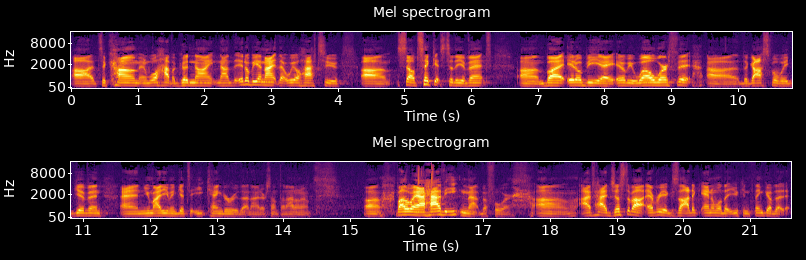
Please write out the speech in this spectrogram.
uh, to come, and we'll have a good night. Now, it'll be a night that we'll have to um, sell tickets to the event. Um, but it'll be a it'll be well worth it. Uh, the gospel we've given, and you might even get to eat kangaroo that night or something. I don't know. Uh, by the way, I have eaten that before. Um, I've had just about every exotic animal that you can think of that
